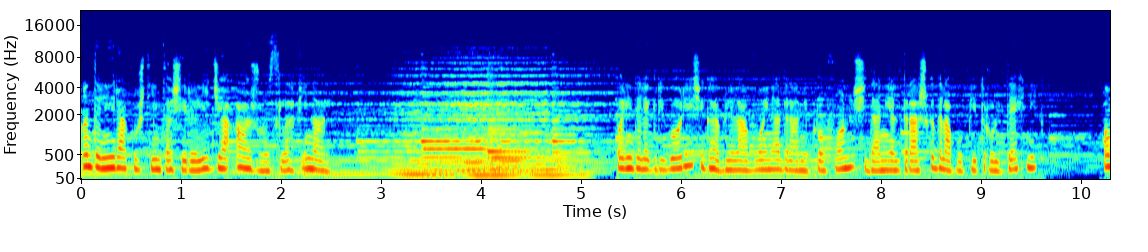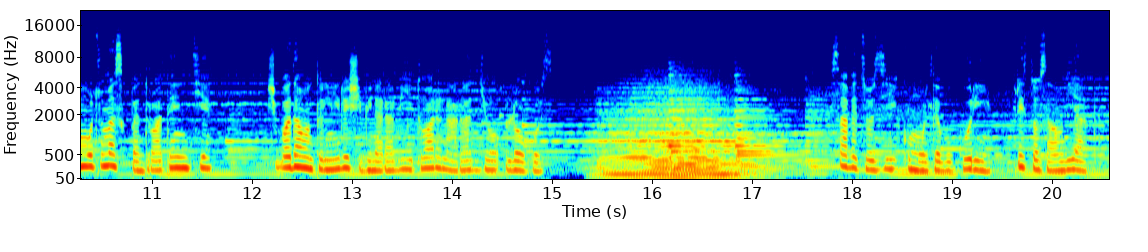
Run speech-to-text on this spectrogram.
Întâlnirea cu știința și religia a ajuns la final. Părintele Grigorie și Gabriela Voina de la microfon și Daniel Trașcă de la pupitrul tehnic vă mulțumesc pentru atenție și vă dau întâlnire și vinerea viitoare la Radio Logos. Să aveți o zi cu multe bucurii. Hristos a înviat!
